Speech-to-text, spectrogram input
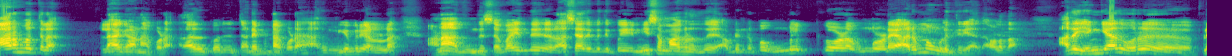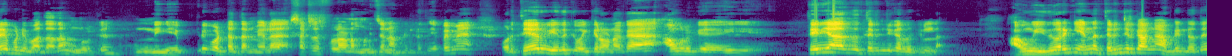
ஆரம்பத்தில் லேக் ஆனால் கூட அதாவது கொஞ்சம் தடைப்பட்டால் கூட அது மிகப்பெரிய அளவில் ஆனால் அது வந்து செவ்வாய் வந்து ராசியாதிபதி போய் நீசமாகிறது அப்படின்றப்போ உங்களுக்கோட உங்களுடைய அருமை உங்களுக்கு தெரியாது அவ்வளோதான் அதை எங்கேயாவது ஒரு ப்ளே பண்ணி பார்த்தா தான் உங்களுக்கு நீங்கள் எப்படிப்பட்ட தன்மையில் சக்ஸஸ்ஃபுல்லான மனுஷன் அப்படின்றது. எப்பயுமே ஒரு தேர்வு எதுக்கு வைக்கிறோம்னாக்கா அவங்களுக்கு தெரியாது தெரிஞ்சுக்கிறதுக்கு இல்லை. அவங்க இது வரைக்கும் என்ன தெரிஞ்சிருக்காங்க அப்படின்றது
